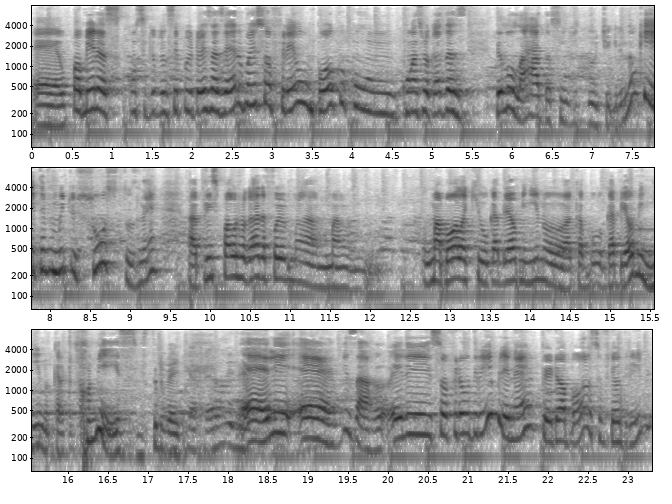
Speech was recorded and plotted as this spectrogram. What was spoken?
É, o Palmeiras conseguiu vencer por 2 a 0 mas sofreu um pouco com, com as jogadas pelo lado assim do Tigre. Não que teve muitos sustos, né? A principal jogada foi uma, uma, uma bola que o Gabriel Menino acabou. Gabriel Menino, cara, que nome é esse? Mas tudo bem. É, ele é bizarro. Ele sofreu o drible, né? Perdeu a bola, sofreu o drible.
